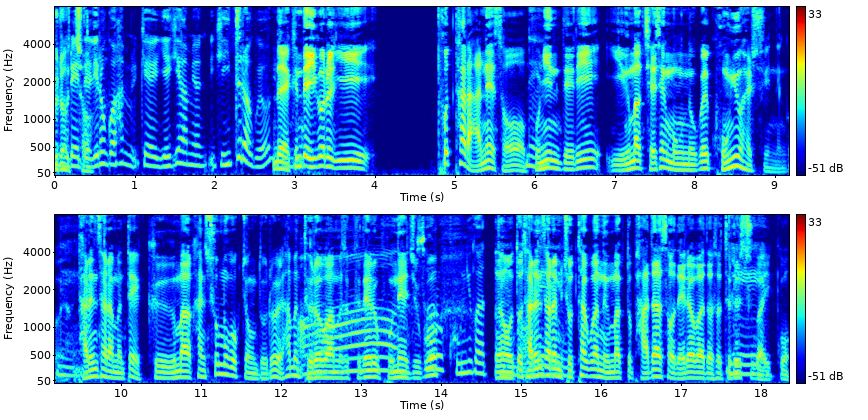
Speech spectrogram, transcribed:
그렇죠. 노래들 이런 거 함, 이렇게 얘기하면 이게 있더라고요. 네, 근데 이거를 이 포탈 안에서 네. 본인들이 이 음악 재생 목록을 공유할 수 있는 거예요. 네. 다른 사람한테 그 음악 한 20곡 정도를 한번 들어가면서 아, 그대로 보내주고 공유가 어, 또 다른 네. 사람이 좋다고 하는 음악도 받아서 내려받아서 들을 네. 수가 있고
